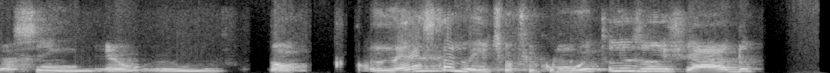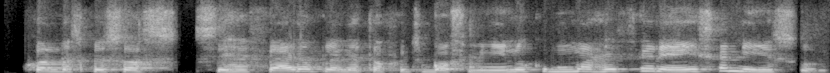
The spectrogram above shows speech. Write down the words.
assim, eu, eu, honestamente, eu fico muito lisonjeado quando as pessoas se referem ao Planeta Futebol Feminino como uma referência nisso.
